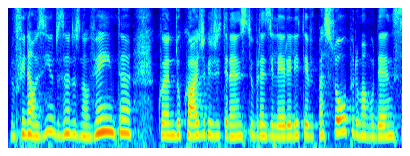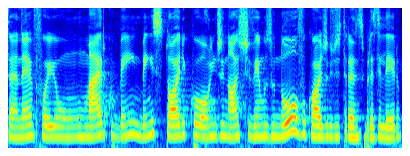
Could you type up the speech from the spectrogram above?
no finalzinho dos anos 90, quando o Código de Trânsito brasileiro ele teve passou por uma mudança, né? Foi um, um marco bem bem histórico onde nós tivemos o novo Código de Trânsito brasileiro.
